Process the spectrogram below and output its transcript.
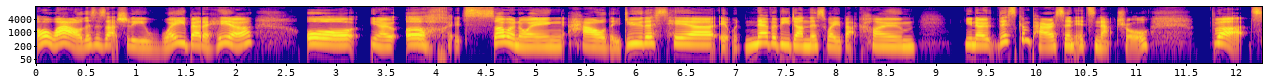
oh, wow, this is actually way better here. Or, you know, ugh, it's so annoying how they do this here. It would never be done this way back home. You know, this comparison, it's natural, but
